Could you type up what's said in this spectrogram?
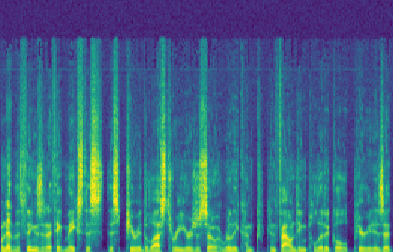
One of the things that I think makes this this period, the last three years or so, a really con- confounding political period is that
